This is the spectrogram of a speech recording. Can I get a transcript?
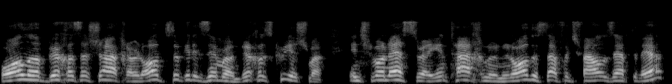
all of Birchas HaShachar, and all Psukkot Zimran, Birchas Kriyashma, in Shmon Esrei, in Tachnun, and all the stuff which follows after that,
